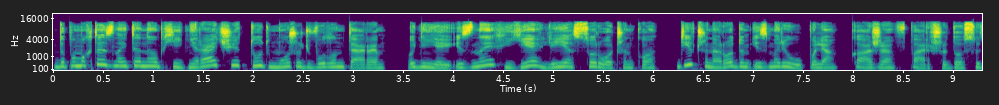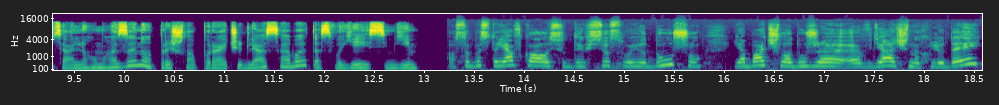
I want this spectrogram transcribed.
Допомогти знайти необхідні речі тут можуть волонтери. Однією із них є Лія Сороченко. Дівчина родом із Маріуполя. Каже, вперше до соціального магазину прийшла по речі для себе та своєї сім'ї. Особисто я вклала сюди всю свою душу. Я бачила дуже е, вдячних людей,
